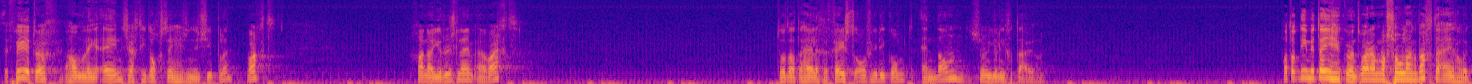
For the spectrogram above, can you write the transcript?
40, handelingen 1, zegt hij nog tegen zijn discipelen, wacht. Ga naar Jeruzalem en wacht. Totdat de Heilige Geest over jullie komt en dan zullen jullie getuigen. Had dat niet meteen gekund? Waarom nog zo lang wachten eigenlijk?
